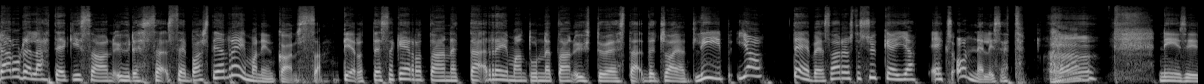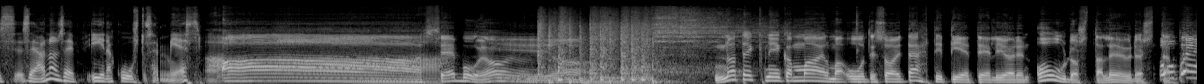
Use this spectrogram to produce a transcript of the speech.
Darude lähtee kisaan yhdessä Sebastian Reimanin kanssa. Tiedotteessa kerrotaan, että Reiman tunnetaan yhtyeestä The Giant Leap ja TV-sarjoista Syke ja Ex Onnelliset. Hä? Niin siis, sehän on se Iina Kuustosen mies. Aa, Sebu, joo. Joo. No tekniikan maailma uutisoi tähtitieteilijöiden oudosta löydöstä. Upeaa!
